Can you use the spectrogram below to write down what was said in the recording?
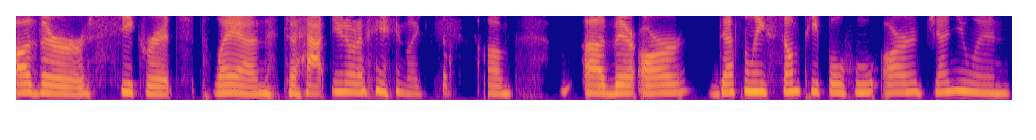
other secret plan to hack. You know what I mean? like, um, uh, there are definitely some people who are genuine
